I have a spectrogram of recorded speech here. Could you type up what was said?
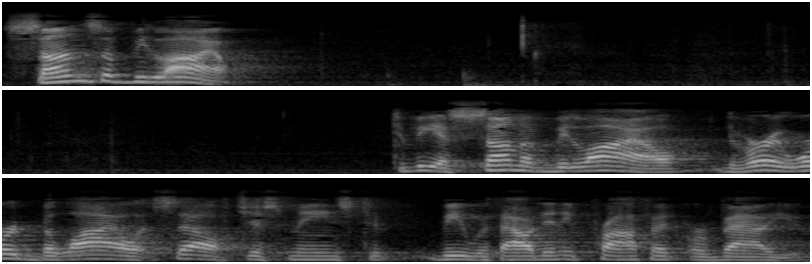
Sons of Belial. To be a son of Belial, the very word Belial itself just means to be without any profit or value.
